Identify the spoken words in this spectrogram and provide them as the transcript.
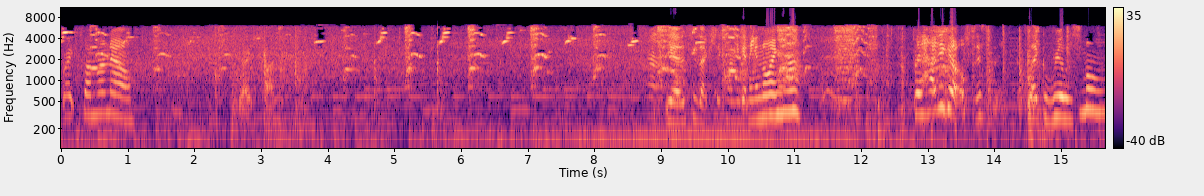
great fun right now. Great fun. Yeah, this is actually kind of getting annoying now. But how do you get off this thing? It's like really small.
